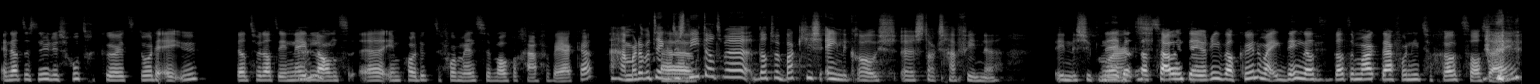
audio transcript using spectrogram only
En dat is nu dus goedgekeurd door de EU. Dat we dat in Nederland uh, in producten voor mensen mogen gaan verwerken. Ah, maar dat betekent dus niet dat we, dat we bakjes eendenkroos uh, straks gaan vinden in de supermarkt. Nee, dat, dat, zou in theorie wel kunnen. Maar ik denk dat, dat de markt daarvoor niet zo groot zal zijn.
